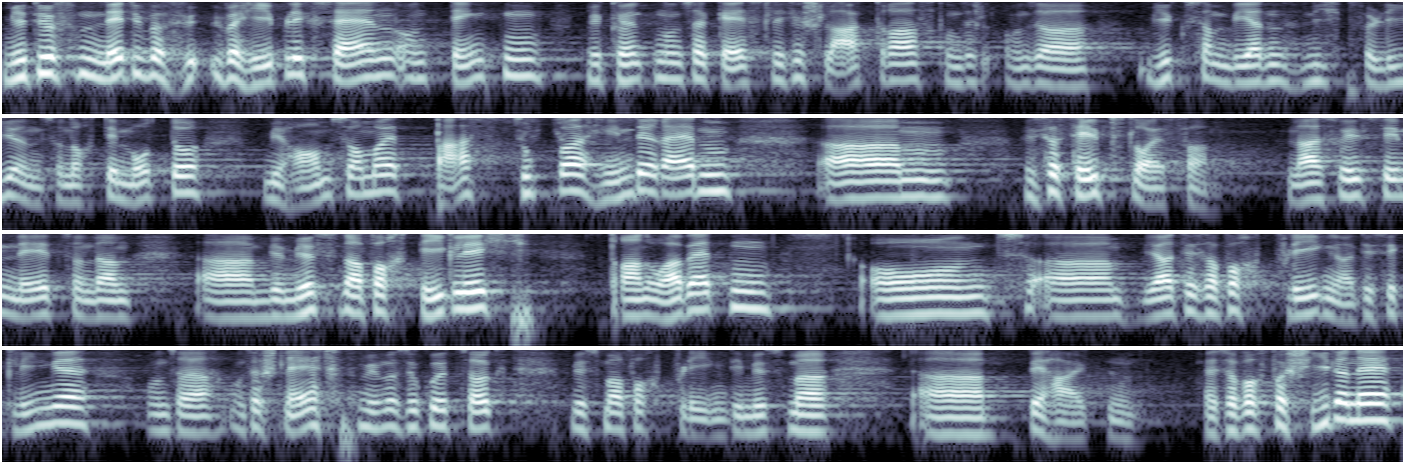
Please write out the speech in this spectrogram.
Wir dürfen nicht überheblich sein und denken, wir könnten unsere geistliche Schlagkraft und unser Wirksamwerden nicht verlieren. So nach dem Motto, wir haben es einmal, passt, super, Hände reiben, ähm, ist ein Selbstläufer. Nein, so ist es eben nicht, sondern äh, wir müssen einfach täglich daran arbeiten und äh, ja, das einfach pflegen. Diese Klinge, unser, unser Schneid, wie man so gut sagt, müssen wir einfach pflegen, die müssen wir äh, behalten. Also einfach verschiedene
